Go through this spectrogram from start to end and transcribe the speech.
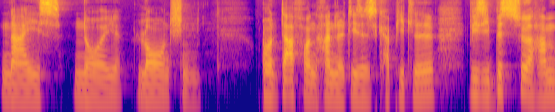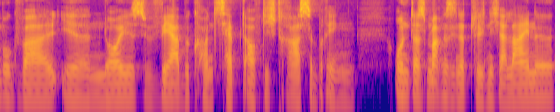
nice neu launchen. Und davon handelt dieses Kapitel, wie sie bis zur Hamburg-Wahl ihr neues Werbekonzept auf die Straße bringen. Und das machen sie natürlich nicht alleine,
